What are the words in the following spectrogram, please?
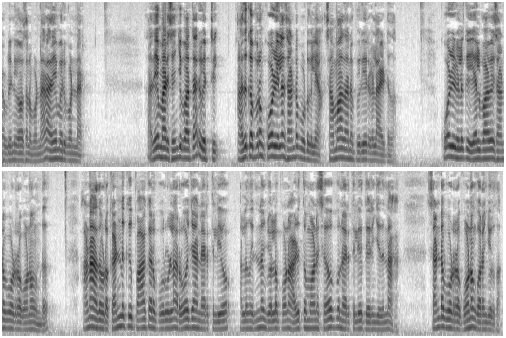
அப்படின்னு யோசனை பண்ணார். அதே மாதிரி பண்ணார். அதே மாதிரி செஞ்சு பார்த்தார் வெற்றி. அதுக்கப்புறம் கோழியெல்லாம் சண்டை போட்டுக்கலையாம் சமாதான பிரியர்கள் ஆகிட்டு தான் கோழிகளுக்கு இயல்பாகவே சண்டை போடுற குணம் உண்டு. ஆனால் அதோட கண்ணுக்கு பார்க்குற பொருள்லாம் ரோஜா நிறத்துலையோ அல்லது இன்னும் சொல்லப்போனால் அழுத்தமான சிவப்பு நிறத்துலையோ தெரிஞ்சதுன்னா சண்டை போடுற குணம் குறைஞ்சிருதான்.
